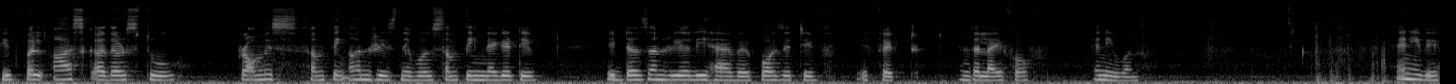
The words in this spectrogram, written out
people ask others to promise something unreasonable something negative it doesn't really have a positive effect in the life of anyone. Anyway,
